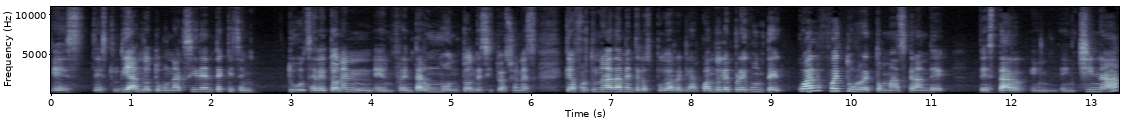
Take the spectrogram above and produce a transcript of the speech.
este, estudiando tuvo un accidente que se, se detona en, enfrentar un montón de situaciones que afortunadamente los pudo arreglar. Cuando le pregunté, ¿cuál fue tu reto más grande de estar en, China,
